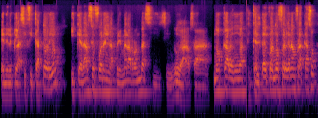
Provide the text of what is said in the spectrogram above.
en el clasificatorio y quedarse fuera en la primera ronda, sin duda. O sea, no cabe duda que el taekwondo fue el gran fracaso.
